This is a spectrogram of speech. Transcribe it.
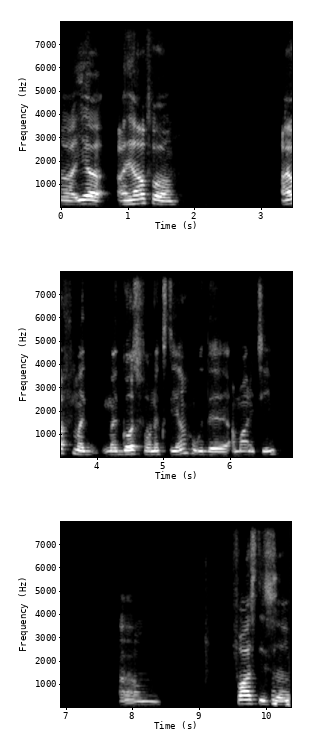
Uh, yeah, I have. Uh, I have my my goals for next year with the Amani team. Um, first is uh,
